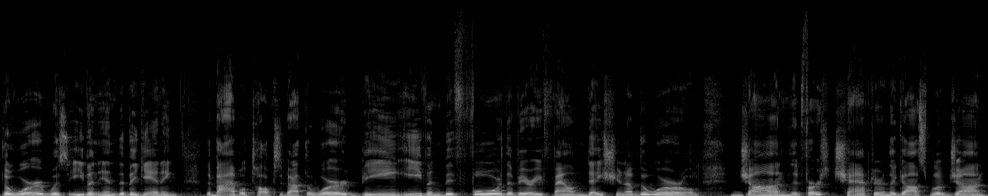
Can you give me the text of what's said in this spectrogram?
The word was even in the beginning. The Bible talks about the word being even before the very foundation of the world. John, the first chapter in the Gospel of John,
